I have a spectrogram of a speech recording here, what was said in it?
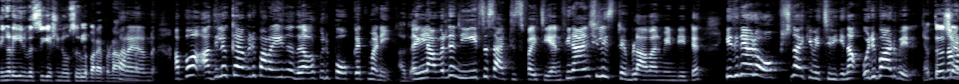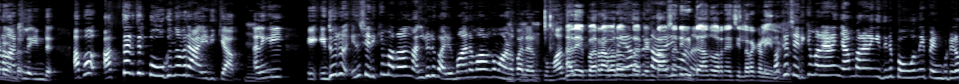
നിങ്ങളുടെ ഇൻവെസ്റ്റിഗേഷൻ ന്യൂസുകൾ പറയപ്പെടാറുണ്ട്. പറയാറുണ്ട്. അപ്പൊ അതിലൊക്കെ അവർ പറയുന്നത് അവർക്കൊരു പോക്കറ്റ് മണി അല്ലെങ്കിൽ അവരുടെ നീഡ്സ് സാറ്റിസ്ഫൈ ചെയ്യാൻ ഫിനാൻഷ്യലി സ്റ്റേബിൾ ആവാൻ വേണ്ടിയിട്ട് ഇതിനെ ഒരു ഓപ്ഷൻ ആക്കി വെച്ചിരിക്കുന്ന ഒരുപാട് പേര് തീർച്ചയായിട്ടും ഉണ്ട്. അപ്പൊ അത്തരത്തിൽ പോകുന്നവരായിരിക്കാം. അല്ലെങ്കിൽ ഇതൊരു ഇത് ശരിക്കും പറഞ്ഞാൽ നല്ലൊരു വരുമാന മാർഗമാണ് പലർക്കും. അതെ പറഞ്ഞ ചില്ലറ പക്ഷെ ശരിക്കും പറയുകയാണെങ്കിൽ ഞാൻ പറയുകയാണെങ്കിൽ ഇതിന് പോകുന്ന ഈ പെൺകുട്ടികൾ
